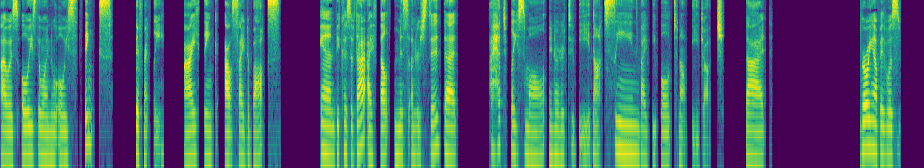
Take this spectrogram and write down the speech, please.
I was always the one who always thinks differently. I think outside the box. And because of that, I felt misunderstood that I had to play small in order to be not seen by people, to not be judged. That growing up it was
